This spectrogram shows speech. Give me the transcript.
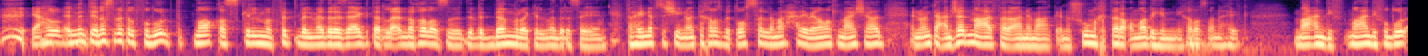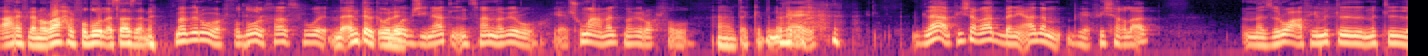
يعني هو إن أنت نسبة الفضول بتتناقص كل ما فت بالمدرسة أكثر لأنه خلص بت- بتدمرك المدرسة يعني. فهي نفس الشيء إنه أنت خلص بتوصل لمرحلة بنمط المعيشة هذا إنه أنت عن جد ما عاد فرقانة معك إنه شو ما اخترعوا ما بيهمني خلص أنا هيك. ما عندي ما عندي فضول أعرف لأنه راح الفضول أساسا. ما بيروح فضول خلص هو لا أنت بتقول هو هيك بجينات الإنسان ما بيروح. يعني شو ما عملت ما بيروح الفضول أنا متأكد إنه يعني بيروح. لا في شغلات بني آدم في شغلات مزروعة في مثل مثل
